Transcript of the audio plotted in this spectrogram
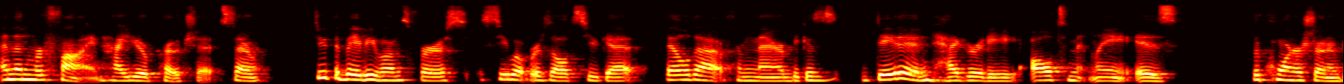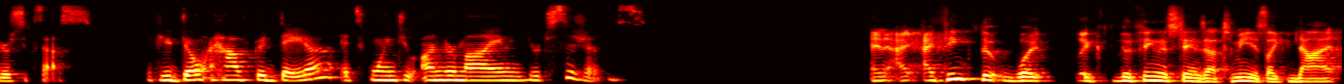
And then refine how you approach it. So do the baby ones first, see what results you get, build out from there because data integrity ultimately is the cornerstone of your success. If you don't have good data, it's going to undermine your decisions and I, I think that what like the thing that stands out to me is like not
